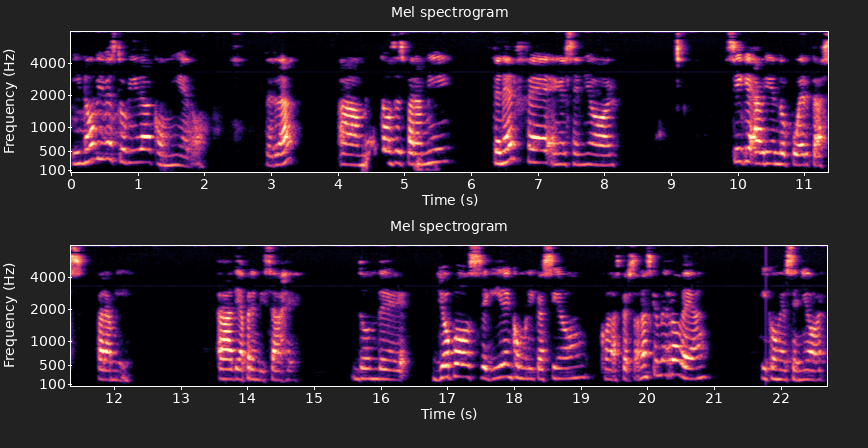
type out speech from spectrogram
y no vives tu vida con miedo, ¿verdad? entonces, para mí, tener fe en el Señor sigue abriendo puertas para mí ah, de aprendizaje, donde yo puedo seguir en comunicación con las personas que me rodean y con el Señor.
